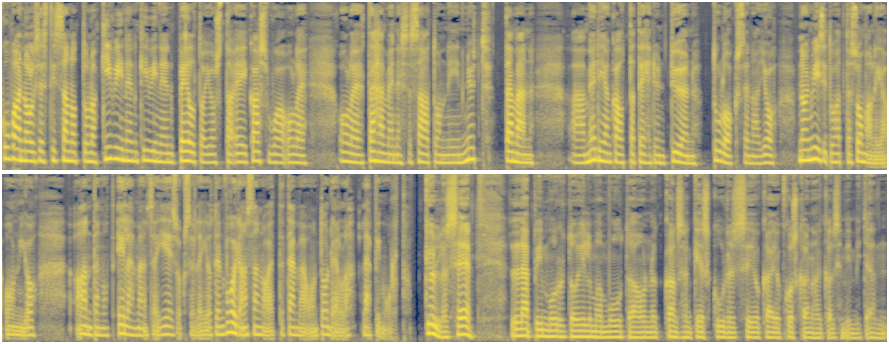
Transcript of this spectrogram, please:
kuvannollisesti sanottuna kivinen, kivinen pelto, josta ei kasvua ole, ole tähän mennessä saatu, niin nyt tämän median kautta tehdyn työn tuloksena jo noin 5000 somalia on jo antanut elämänsä Jeesukselle, joten voidaan sanoa, että tämä on todella läpimurto. Kyllä se läpimurto ilman muuta on kansan keskuudessa, joka ei ole koskaan aikaisemmin mitään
